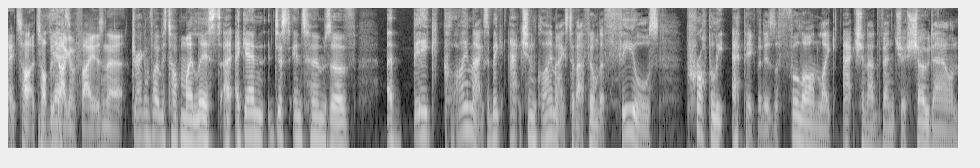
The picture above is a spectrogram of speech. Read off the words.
It's hard to top yes. the Dragon Fight, isn't it? Dragon Fight was top of my list. I, again, just in terms of a big climax, a big action climax to that film that feels properly epic that is a full on like action adventure showdown.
